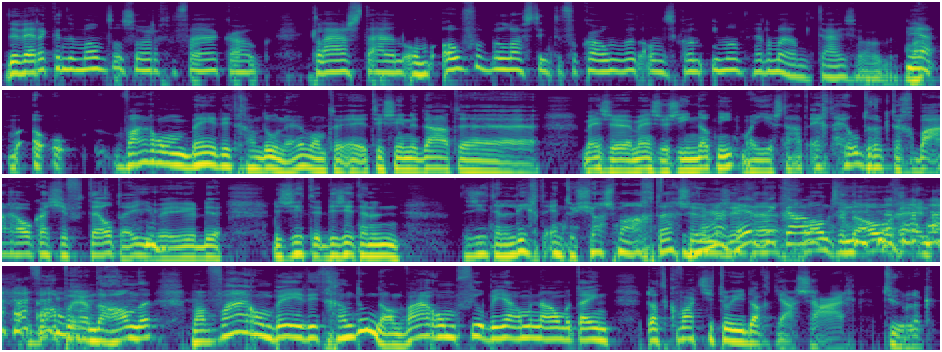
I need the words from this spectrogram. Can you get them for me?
de werkende mantelzorger vaak ook, klaarstaan om overbelasting te voorkomen. Want anders kan iemand helemaal niet thuis wonen. Maar, waarom ben je dit gaan doen? Hè? Want uh, het is inderdaad, uh, mensen, mensen zien dat niet, maar je staat echt heel druk te gebaren ook als je vertelt. Hè? Je, er, zit, er zit een er zit een licht enthousiasme achter, zullen we Ja, zeggen. Glanzende ogen en wapperende handen. Maar waarom ben je dit gaan doen dan? Waarom viel bij jou nou meteen dat kwartje toen je dacht, ja, Saar, tuurlijk.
